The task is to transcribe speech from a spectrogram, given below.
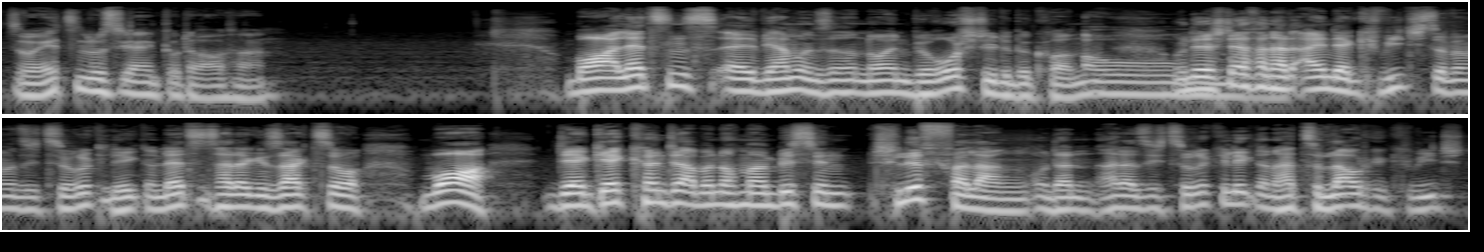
So, jetzt eine lustige Anekdote raushauen. Boah, letztens, äh, wir haben unsere neuen Bürostühle bekommen. Oh, und der. Stefan hat einen, der quietscht, so wenn man sich zurücklegt. Und letztens hat er gesagt so, boah, der Gag könnte aber noch mal ein bisschen Schliff verlangen. Und dann hat er sich zurückgelegt und hat zu laut gequietscht.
